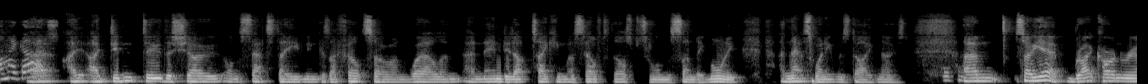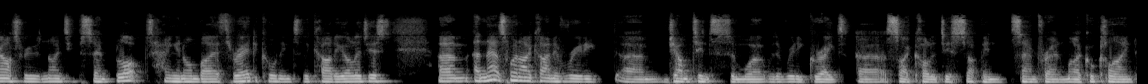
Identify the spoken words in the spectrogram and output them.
Oh my gosh! Uh, I, I didn't do the show on Saturday evening because I felt so unwell, and and ended up taking myself to the hospital on the Sunday morning, and that's when it was diagnosed. Okay. Um, so yeah, right coronary artery was ninety percent blocked, hanging on by a thread, according to the cardiologist. Um, and that's when I kind of really um, jumped into some work with a really great uh, psychologist up in San Fran, Michael Klein,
